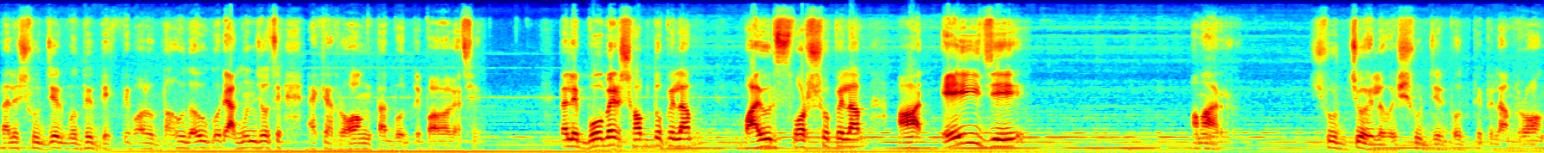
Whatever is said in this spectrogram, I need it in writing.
তাহলে সূর্যের মধ্যে দেখতে পারো দাহু দাহু করে আগুন জ্বলছে, একটা রং তার মধ্যে পাওয়া গেছে। তাহলে বোমের শব্দ পেলাম, বায়ুর স্পর্শ পেলাম আর এই যে আমার সূর্য এলো, ওই সূর্যের মধ্যে পেলাম রং।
